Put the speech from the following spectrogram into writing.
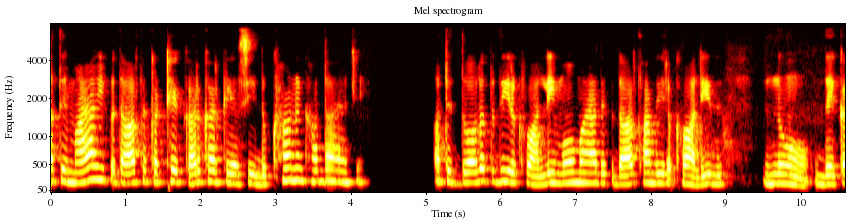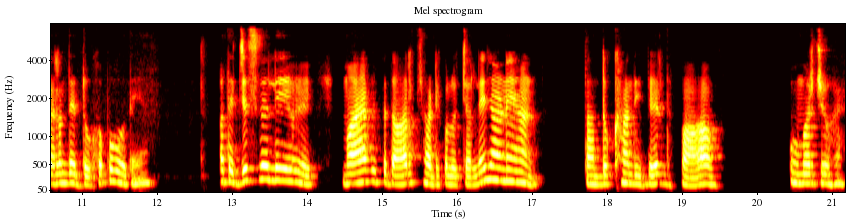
ਅਤੇ ਮਾਇਆਵੀ ਪਦਾਰਥ ਇਕੱਠੇ ਕਰ, ਕਰਕੇ ਅਸੀਂ ਦੁੱਖਾਂ ਨੂੰ ਖਾਦਾ ਹੈ ਜੀ। ਅਤੇ ਦੌਲਤ ਦੀ ਰਖਵਾਲੀ, ਮੋਹ ਮਾਇਆ ਦੇ ਪਦਾਰਥਾਂ ਦੀ ਰਖਵਾਲੀ ਨੂੰ ਦੇ ਕਰਨ ਦੇ ਦੁੱਖ ਭੋਗਦੇ ਆ ਅਤੇ ਜਿਸ ਵੇਲੇ ਮਾਇਆਵੀ ਪਦਾਰਥ ਸਾਡੇ ਕੋਲੋਂ ਚੱਲੇ ਜਾਣੇ ਹਨ, ਤਾਂ ਦੁੱਖਾਂ ਦੀ ਬਿਰਧ ਭਾਵ ਉਮਰ ਜੋ ਹੈ,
